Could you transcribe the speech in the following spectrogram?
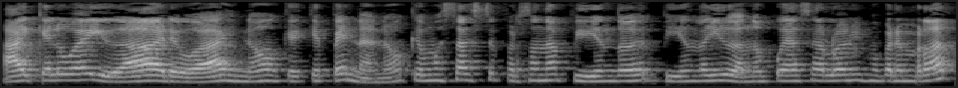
ay, ¿qué lo voy a ayudar? O, ay, no, qué, qué pena, ¿no? ¿Cómo está esta persona pidiendo, pidiendo ayuda? No puede hacerlo él mismo, pero en verdad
